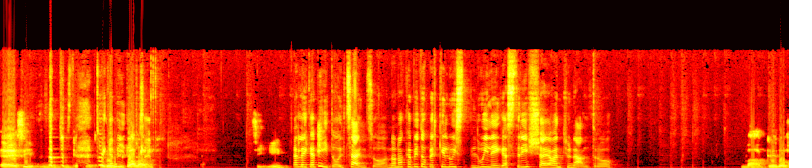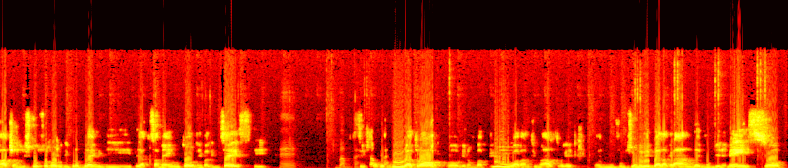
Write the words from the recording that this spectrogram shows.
Eh sì, mm, che Tu hai capito? alla- Giuseppe? Sì, Eh, L'hai capito il senso? Non ho capito perché lui, lui lega striscia e avanti un altro. ma credo faccia un discorso proprio di problemi di piazzamento nei palinsesti. Eh, vabbè. Striscia che dura troppo, che non va più, avanti un altro che in funzione dei Bella Grande non viene messo.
